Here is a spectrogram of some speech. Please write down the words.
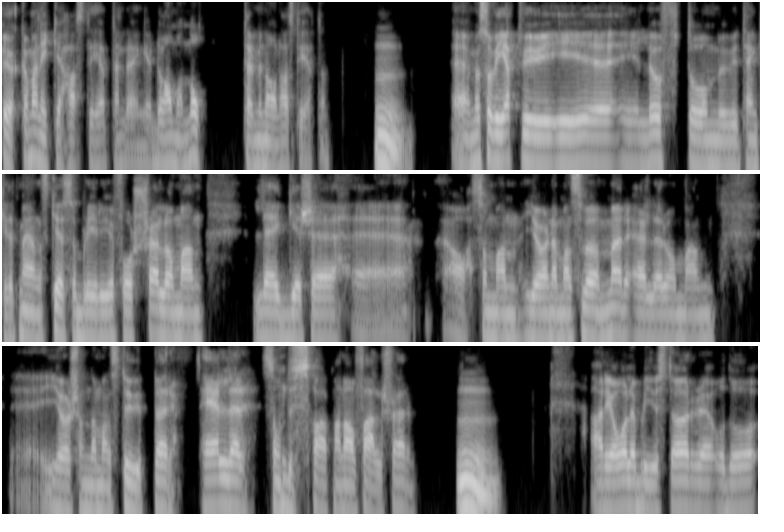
ökar man icke hastigheten längre, då har man nått terminalhastigheten. Mm. Eh, men så vet vi i, i luft, om vi tänker ett mänske, så blir det ju forskel om man lägger sig eh, ja, som man gör när man svömmar eller om man eh, gör som när man stuper. Eller som du sa, att man har en fallskärm. Mm. Arealer blir ju större och då,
